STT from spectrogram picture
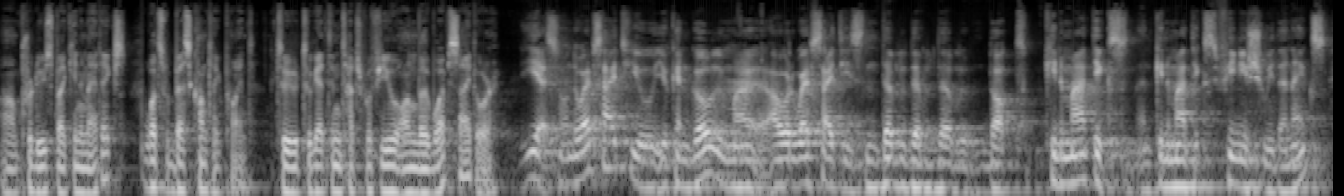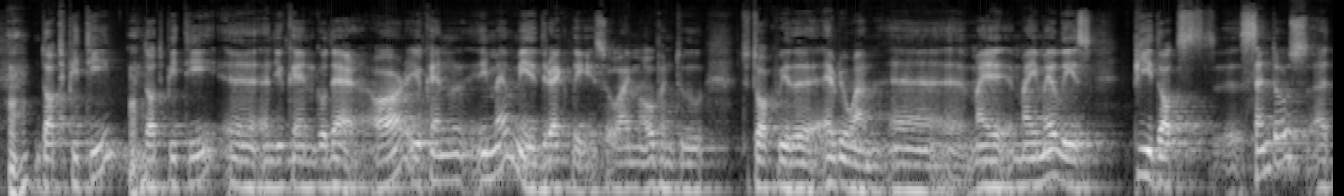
um, produced by Kinematix. What's the best contact point to, to get in touch with you on the website or? Yes, on the website you, you can go. My, our website is www.kinematix and kinematix finish with an X mm-hmm. dot pt mm-hmm. dot pt uh, and you can go there or you can email me directly. So I'm open to to talk with uh, everyone. Uh, my my email is p.santos at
